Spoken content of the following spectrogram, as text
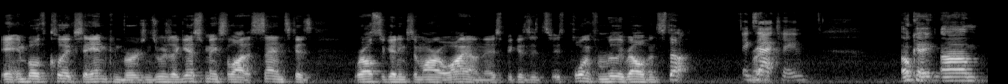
in both clicks and conversions, which I guess makes a lot of sense because we're also getting some ROI on this because it's it's pulling from really relevant stuff. Exactly. Okay. Um,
